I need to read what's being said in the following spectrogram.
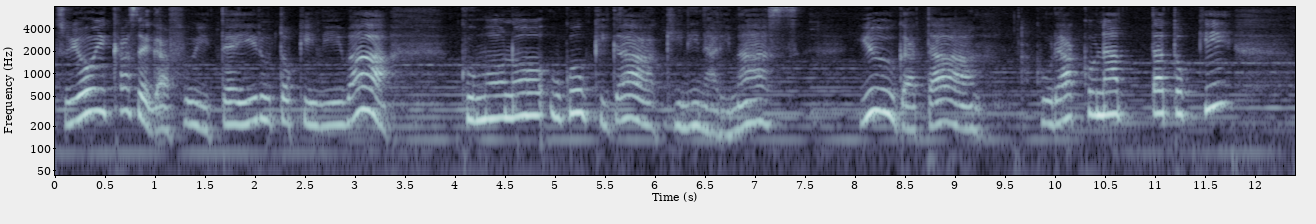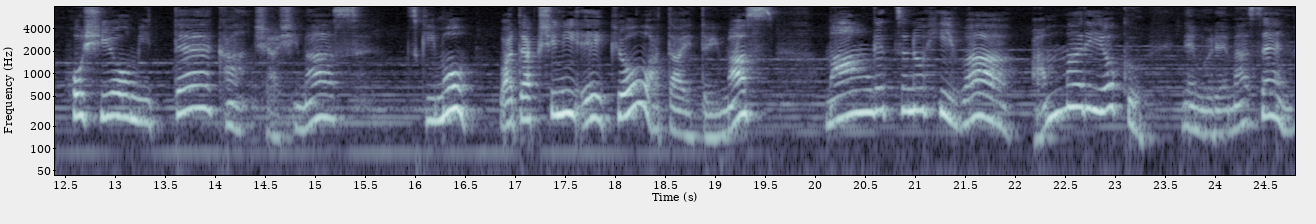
強い風が吹いている時には雲の動きが気になります。夕方暗くなった時星を見て感謝します。月も私に影響を与えています。満月の日はあんまりよく眠れません。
